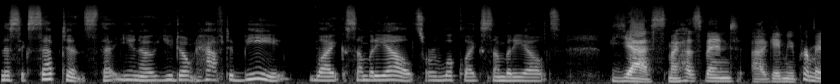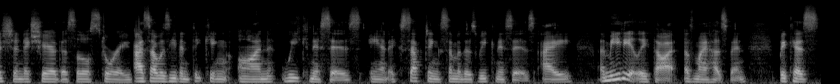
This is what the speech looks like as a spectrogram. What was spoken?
This acceptance that, you know, you don't have to be like somebody else or look like somebody else. Yes, my husband uh, gave me permission to share this little story. As I was even thinking on weaknesses and accepting some of those weaknesses, I immediately thought of my husband because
